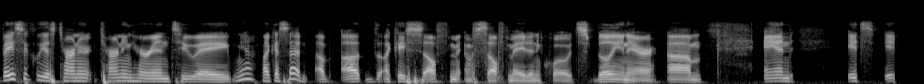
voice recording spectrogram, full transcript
basically is turning turning her into a yeah, like I said, a, a like a self self made in quotes billionaire. Um, and it's it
